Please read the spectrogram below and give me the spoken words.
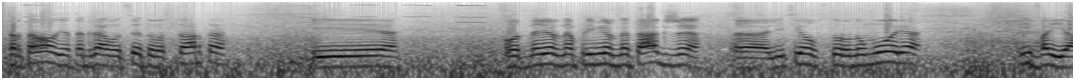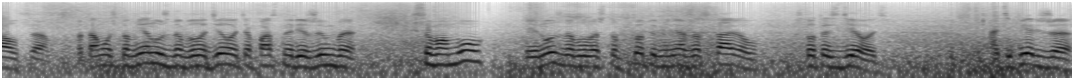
Стартовал я тогда вот с этого старта. И вот, наверное, примерно так же э, летел в сторону моря и боялся, потому что мне нужно было делать опасные режимы самому, и нужно было, чтобы кто-то меня заставил что-то сделать. А теперь же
